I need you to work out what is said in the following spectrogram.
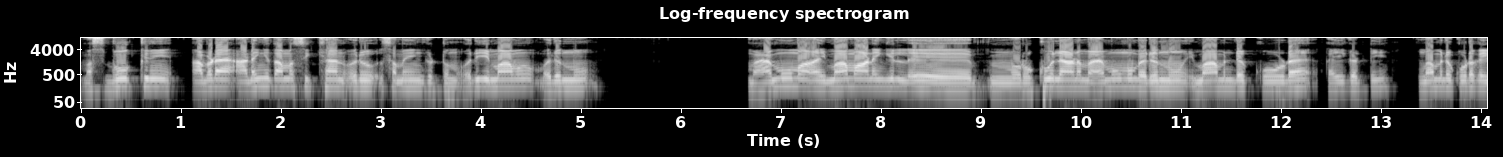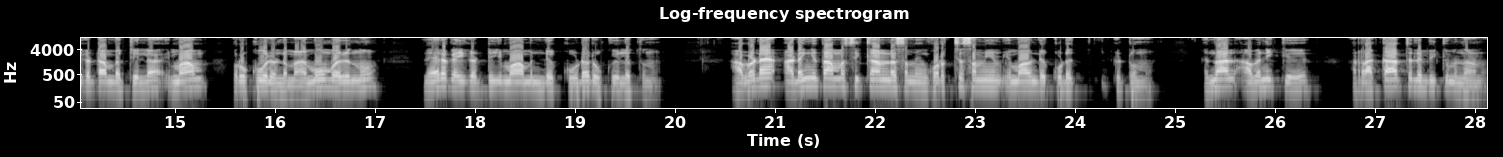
മസ്ബൂക്കിന് അവിടെ അടങ്ങി താമസിക്കാൻ ഒരു സമയം കിട്ടുന്നു. ഒരു ഇമാമ് വരുന്നു. മാമൂമ ഇമാമാണെങ്കിൽ റുക്കുവിലാണ് മാമൂമ വരുന്നു. ഇമാമിന്റെ കൂടെ കൈകെട്ടി ഇമാമിന്റെ കൂടെ കൈകെട്ടാൻ പറ്റില്ല. ഇമാം റുക്കുവിലുണ്ട് മാമൂം വരുന്നു. നേരെ കൈകെട്ടി ഇമാമിന്റെ കൂടെ റുക്കുവിലെത്തുന്നു. അവിടെ അടങ്ങി താമസിക്കാനുള്ള സമയം കുറച്ച് സമയം ഇമാമിന്റെ കൂടെ കിട്ടുന്നു. എന്നാൽ അവനിക്ക് റക്കാത്ത് ലഭിക്കുമെന്നാണ്.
